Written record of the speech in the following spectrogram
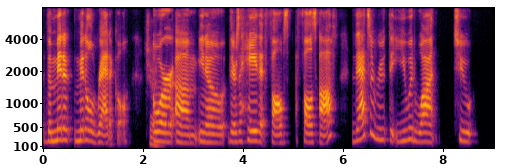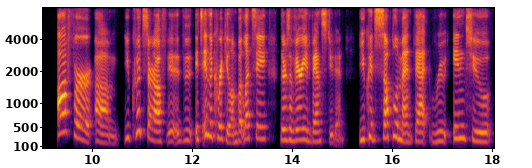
the mid- middle radical sure. or um, you know there's a hay that falls falls off that's a root that you would want to offer um, you could start off it's in the curriculum but let's say there's a very advanced student you could supplement that root into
